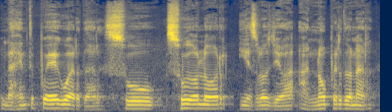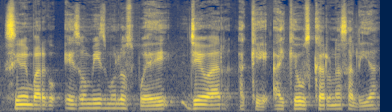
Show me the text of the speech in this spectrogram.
la gente puede guardar su, su dolor y eso los lleva a no perdonar. Sin embargo, eso mismo los puede llevar a que hay que buscar una salida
